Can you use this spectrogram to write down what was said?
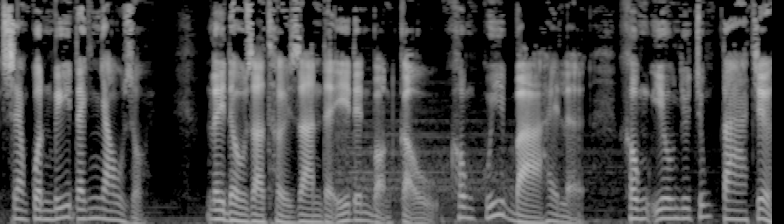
xem quân Mỹ đánh nhau rồi. Lấy đầu ra thời gian để ý đến bọn cậu không quý bà hay là không yêu như chúng ta chứ.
